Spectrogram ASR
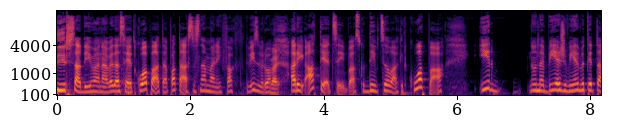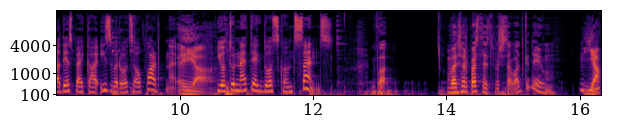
dirsā dīvainā veidā sēžat kopā, tāpat tās tas nemainīja faktu, ka tevi izvaro. Vai- Arī attiecībās, kur divi cilvēki ir kopā, ir, nu ne bieži vien, bet ir tāda iespēja kā izvarot savu partneri. jā. Jo tur netiek dots konsens. Va, vai es varu pastāstīt par savu atgadījumu? Mhm. Jā.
